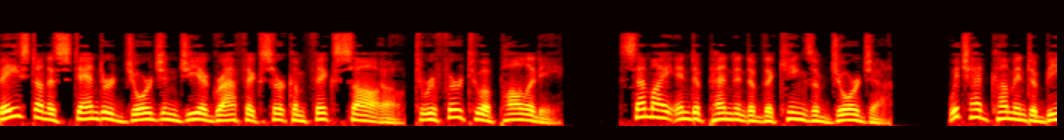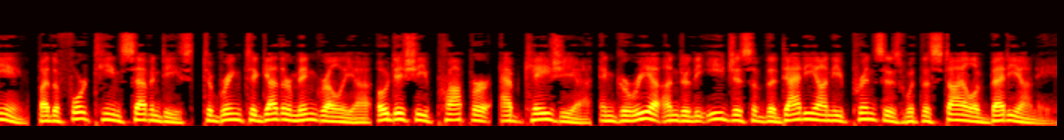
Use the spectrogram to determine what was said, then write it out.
based on a standard Georgian geographic circumfix sao, to refer to a polity semi-independent of the kings of Georgia, which had come into being, by the 1470s, to bring together Mingrelia Odishi proper, Abkhazia, and Guria under the aegis of the Dadiani princes with the style of Bediani.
